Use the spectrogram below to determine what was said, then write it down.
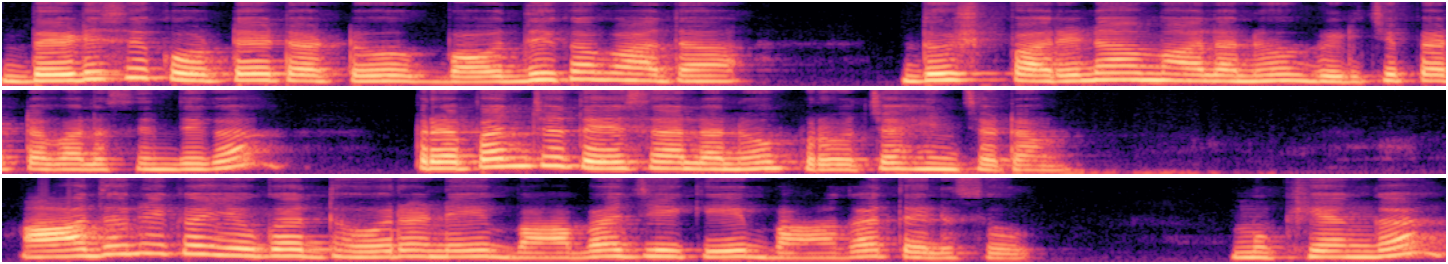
బెడిసి కొట్టేటట్టు బౌద్ధికవాద దుష్పరిణామాలను విడిచిపెట్టవలసిందిగా ప్రపంచ దేశాలను ప్రోత్సహించటం. ఆధునిక యుగ ధోరణి బాబాజీకి బాగా తెలుసు. ముఖ్యంగా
